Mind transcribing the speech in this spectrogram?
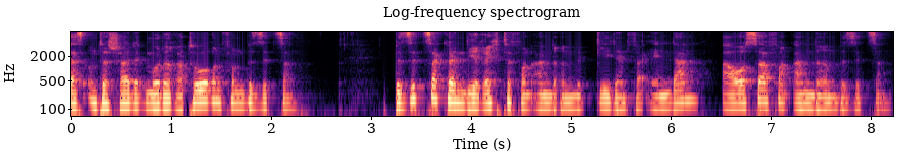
Das unterscheidet Moderatoren von Besitzern. Besitzer können die Rechte von anderen Mitgliedern verändern, außer von anderen Besitzern.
